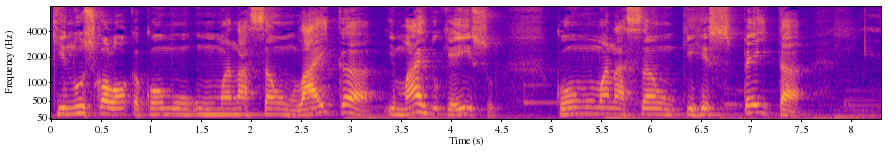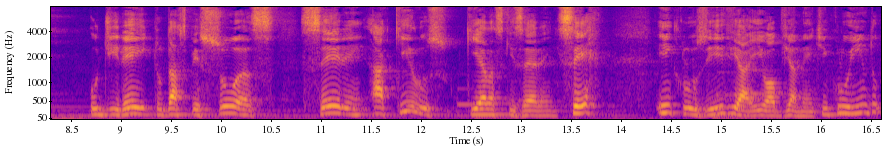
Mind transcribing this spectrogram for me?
que nos coloca como uma nação laica e mais do que isso, como uma nação que respeita o direito das pessoas serem aquilo que elas quiserem ser, inclusive aí obviamente incluindo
